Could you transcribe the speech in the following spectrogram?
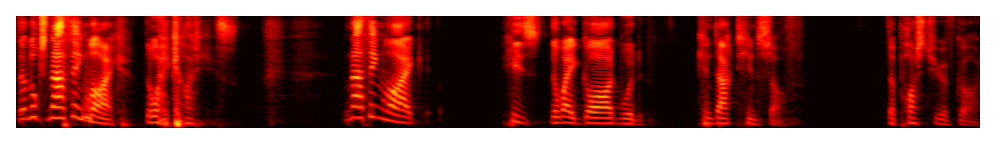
that looks nothing like the way God is. Nothing like his, the way God would conduct himself, the posture of God.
